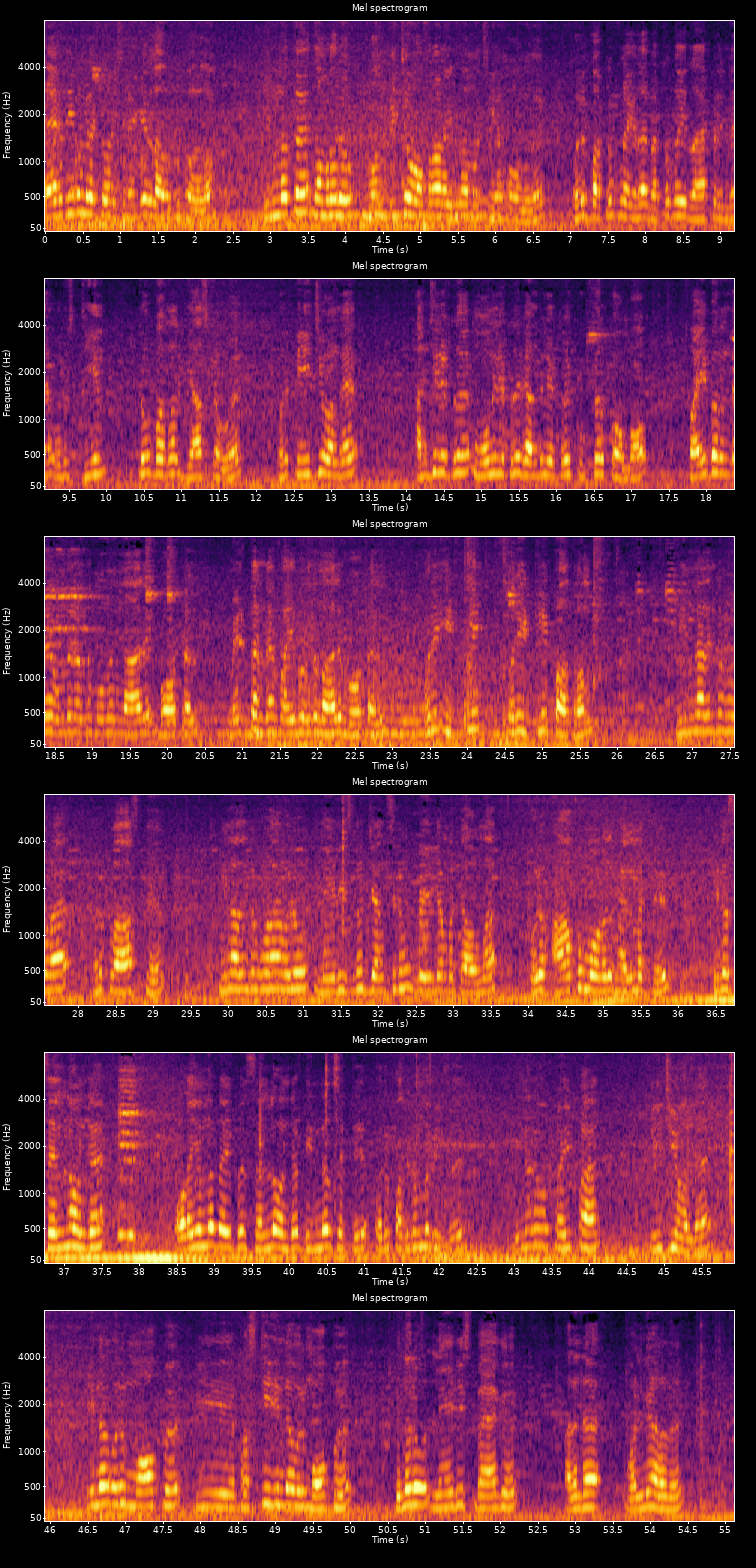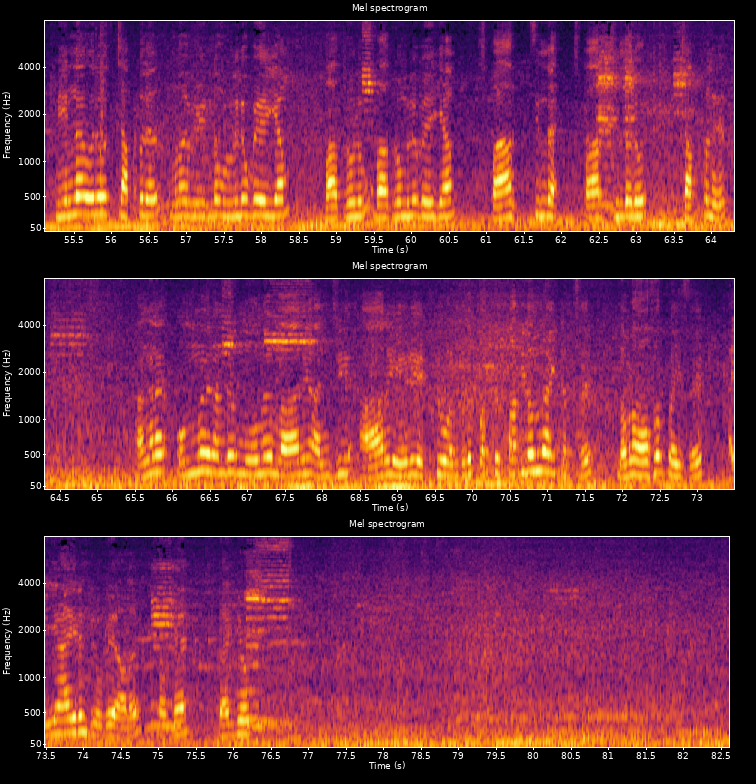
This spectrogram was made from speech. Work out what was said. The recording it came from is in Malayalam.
സ്നേഹദീപം ഇലക്ട്രോണിക്സിലേക്ക് എല്ലാവർക്കും സ്വാഗതം. ഇന്നത്തെ നമ്മളൊരു വമ്പിച്ച ഓഫറാണ് ഇന്ന് നമ്മൾ ചെയ്യാൻ പോകുന്നത്. ഒരു ബട്ടർഫ്ലൈയുടെ ബട്ടർഫ്ലൈ റാപ്പിഡിന്റെ ഒരു steel two burner gas stove ഒരു പി ജി വന്റെ അഞ്ച് ലിറ്റർ മൂന്ന് ലിറ്റർ രണ്ട് ലിറ്റർ കുക്കർ കോംബോ ഫൈബറിന്റെ ഒന്ന് രണ്ട് മൂന്ന് നാല് ബോട്ടൽ മിൽട്ടന്റെ ഫൈബറിന്റെ നാല് ബോട്ടൽ ഒരു ഇഡ്ഡലി ഒരു ഇഡ്ഡലി പാത്രം പിന്നെ അതിന്റെ കൂടെ ഒരു ഫ്ലാസ്ക് പിന്നെ അതിന്റെ കൂടെ ഒരു ലേഡീസിനും ജെൻസിനും ഉപയോഗിക്കാൻ പറ്റാവുന്ന ഒരു ഹാഫ് മോഡൽ ഹെൽമറ്റ് പിന്നെ സെല്ലോന്റെ ഉടയുന്ന ടൈപ്പ് സെല്ലോന്റെ ഡിന്നർ സെറ്റ് ഒരു പതിനൊന്ന് പീസ് പിന്നെ ഒരു പൈപ്പാൻ പാൻ പി ജിയോന്റെ പിന്നെ ഒരു മോപ്പ് ഈ പ്രസ്റ്റീജിന്റെ ഒരു മോപ്പ് പിന്നെ ഒരു ലേഡീസ് ബാഗ് അതിന്റെ വള്ളിയാണത്. പിന്നെ ഒരു ചപ്പൽ നമ്മൾ വീടിന്റെ ഉള്ളിൽ ഉപയോഗിക്കാം. ബാത്റൂമിൽ ബാത്റൂമിൽ ഉപയോഗിക്കാം. സ്പാർക്സിന്റെ സ്പാർക്സിന്റെ ഒരു ചപ്പൽ. അങ്ങനെ ഒന്ന് രണ്ട് മൂന്ന് നാല് അഞ്ച് ആറ് ഏഴ് എട്ട് ഒൻപത് പത്ത് പതിനൊന്ന് ഐറ്റംസ് നമ്മുടെ ഓഫർ പ്രൈസ് അയ്യായിരം രൂപയാണ്. Okay thank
